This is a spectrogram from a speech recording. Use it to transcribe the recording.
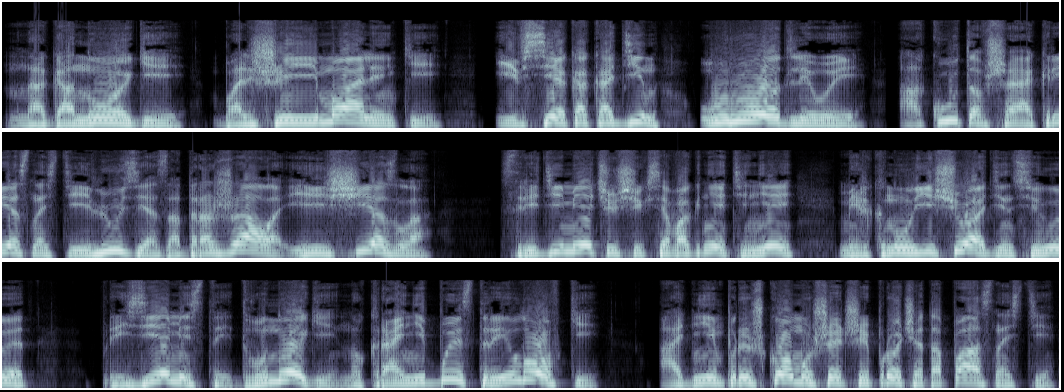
Многоногие, большие и маленькие, и все как один уродливые. Окутавшая окрестности иллюзия задрожала и исчезла. Среди мечущихся в огне теней мелькнул еще один силуэт. Приземистый, двуногий, но крайне быстрый и ловкий. Одним прыжком ушедший прочь от опасности.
